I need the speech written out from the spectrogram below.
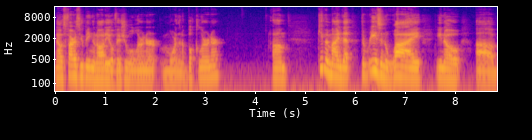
Now, as far as you being an audio-visual learner more than a book learner, um, keep in mind that the reason why you know uh,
